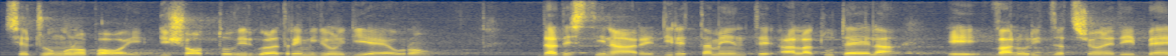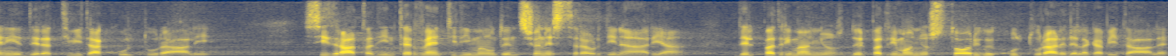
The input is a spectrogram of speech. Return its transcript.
Si aggiungono poi 18,3 milioni di euro da destinare direttamente alla tutela e valorizzazione dei beni e delle attività culturali si tratta di interventi di manutenzione straordinaria del patrimonio, del patrimonio storico e culturale della capitale,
